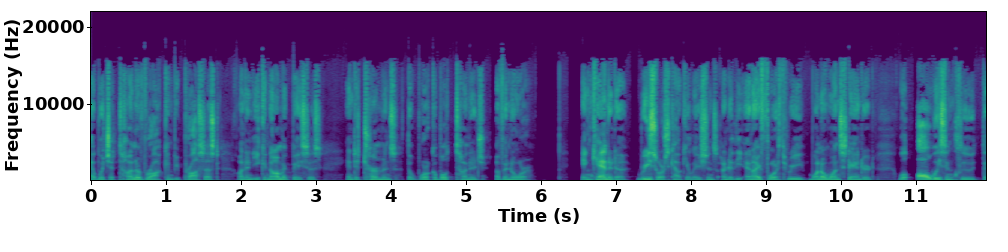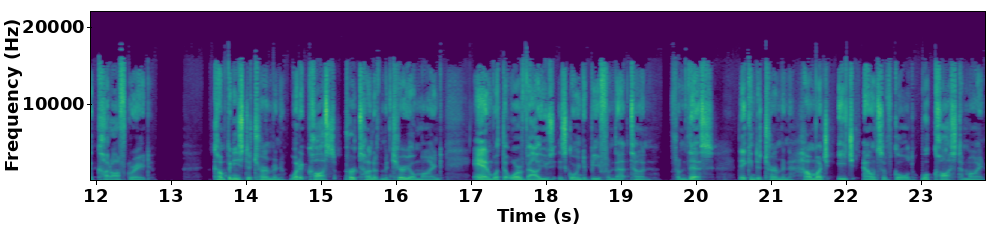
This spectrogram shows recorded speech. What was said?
at which a ton of rock can be processed on an economic basis and determines the workable tonnage of an ore. In Canada, resource calculations under the NI 43 101 standard will always include the cutoff grade. Companies determine what it costs per ton of material mined and what the ore values is going to be from that ton. From this, they can determine how much each ounce of gold will cost to mine.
